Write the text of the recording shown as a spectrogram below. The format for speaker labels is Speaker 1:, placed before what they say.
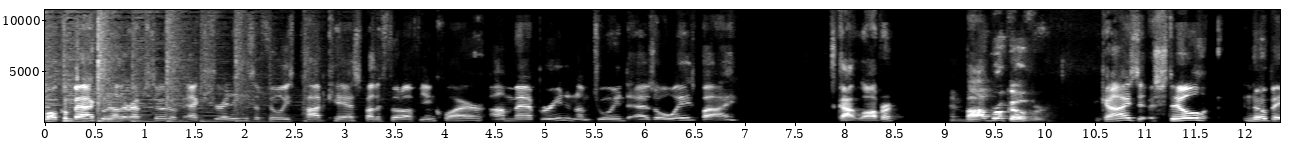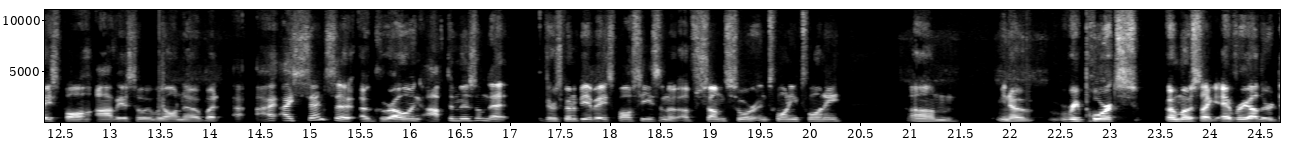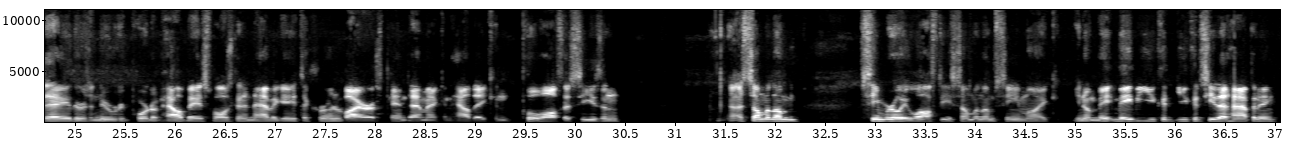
Speaker 1: Welcome back to another episode of Extra Innings, a Phillies podcast by the Philadelphia Inquirer. I'm Matt Breen, and I'm joined, as always, by
Speaker 2: Scott Lauber
Speaker 3: and Bob Brookover.
Speaker 1: Guys, still no baseball, obviously, we all know, but I, I sense a, a, growing optimism that there's going to be a baseball season of, of some sort in 2020. Um, you know, reports almost like every other day there's a new report of how baseball is going to navigate the coronavirus pandemic and how they can pull off a season. Uh, some of them seem really lofty some of them seem like you know may, maybe you could you could see that happening.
